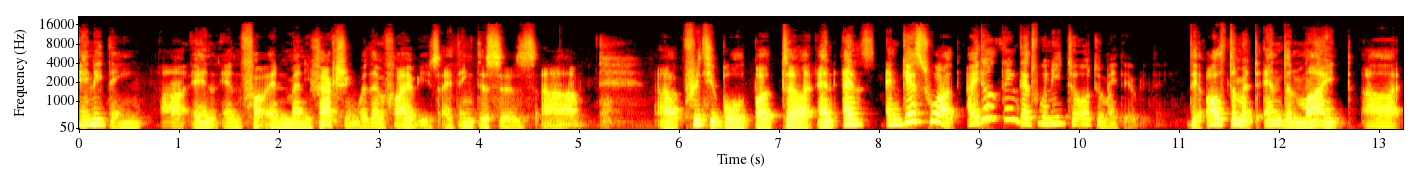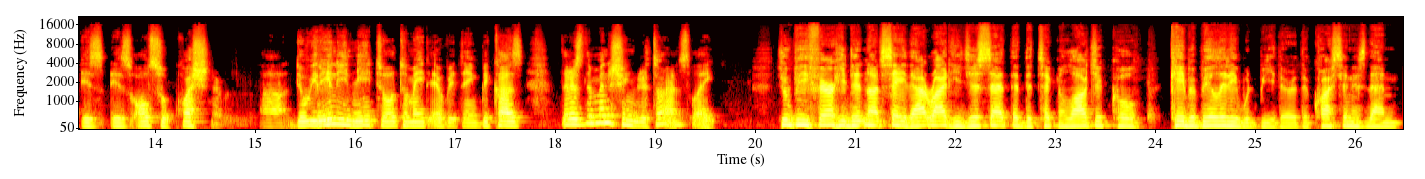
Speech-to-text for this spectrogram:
anything uh, in in in manufacturing within five years. I think this is uh, uh, pretty bold. But uh, and and and guess what? I don't think that we need to automate everything. The ultimate end in mind uh, is is also questionable. Uh, do we really need to automate everything? Because there's diminishing returns. Like to be fair, he did not say that, right? He just said that the technological capability would be there. The question is then,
